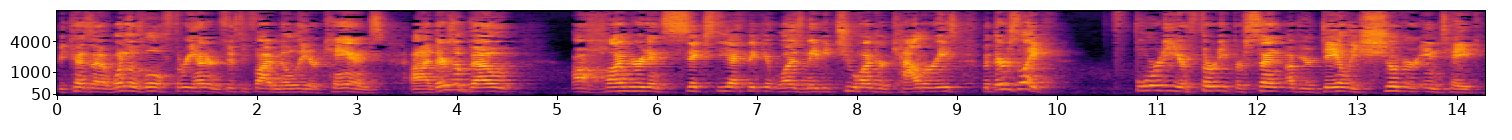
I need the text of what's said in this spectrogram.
because uh, one of those little 355 milliliter cans, uh, there's about 160, I think it was, maybe 200 calories, but there's like 40 or 30% of your daily sugar intake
